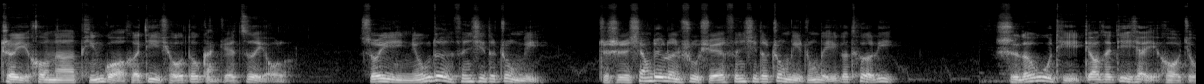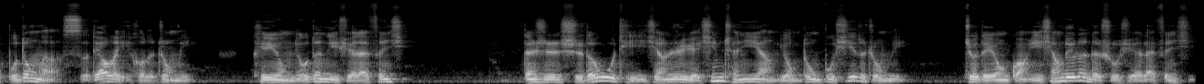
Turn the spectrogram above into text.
这以后呢，苹果和地球都感觉自由了。所以牛顿分析的重力。只是相对论数学分析的重力中的一个特例，使得物体掉在地下以后就不动了，死掉了以后的重力，可以用牛顿力学来分析。但是使得物体像日月星辰一样永动不息的重力，就得用广义相对论的数学来分析。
